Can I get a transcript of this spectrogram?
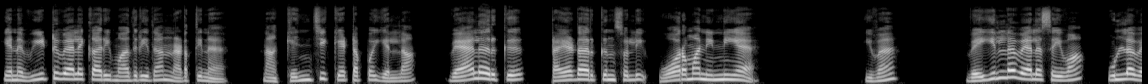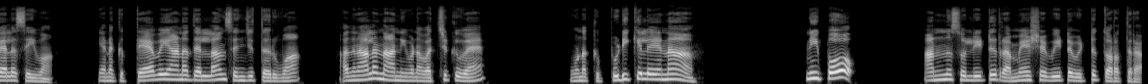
என்ன வீட்டு வேலைக்காரி மாதிரி தான் நடத்தின. நான் கெஞ்சி கேட்டப்ப எல்லாம் வேலை இருக்கு டயர்டா இருக்குன்னு சொல்லி ஓரமா நின்னிய. இவன் வெயில்ல வேலை செய்வான் உள்ள வேலை செய்வான். எனக்கு தேவையானதெல்லாம் செஞ்சு தருவான். அதனால நான் இவனை வச்சுக்குவேன். உனக்கு பிடிக்கலேனா நீ போ. அன்னு சொல்லிட்டு ரமேஷ வீட்டை விட்டு துரத்துறா.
